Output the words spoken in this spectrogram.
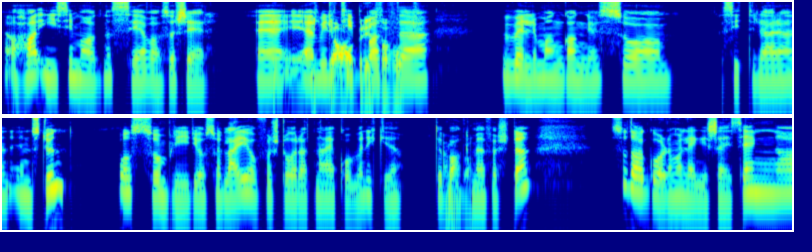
ja, ha is i magen og se hva som skjer. Eh, jeg vil tippe at eh, veldig mange ganger så sitter de der en, en stund, og så blir de også lei og forstår at nei, jeg kommer ikke tilbake med det første. Så da går de og legger seg i senga,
